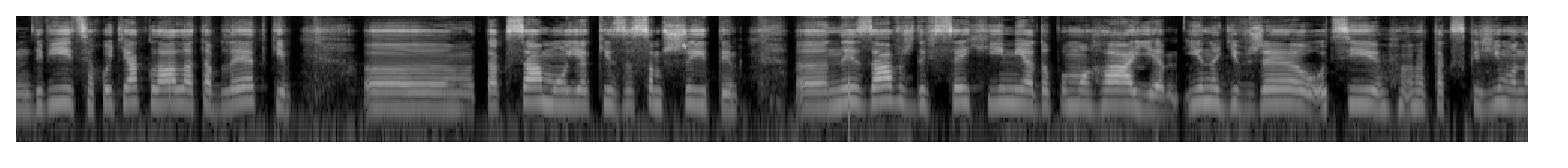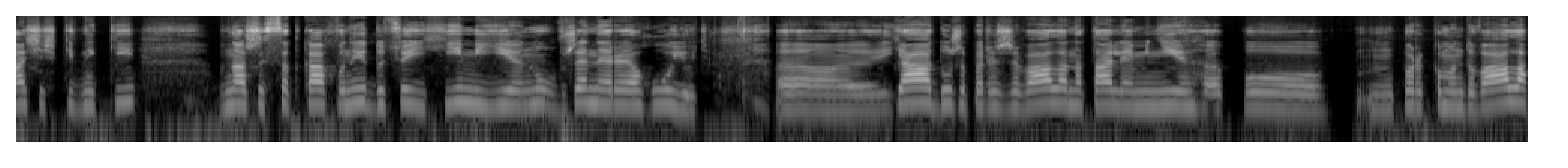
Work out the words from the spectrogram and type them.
Дивіться, хоч я клала таблетки, е, так само, як і за самшити. Е, не завжди все хімія допомагає. Іноді вже оці, е, так скажімо, наші шкідники в наших садках вони до цієї хімії ну, вже не реагують. Я дуже переживала, Наталія мені по, порекомендувала.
